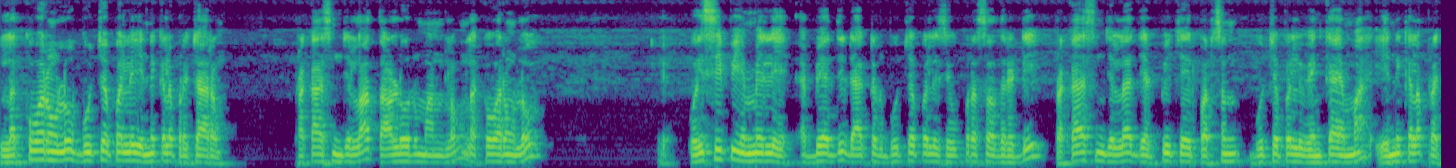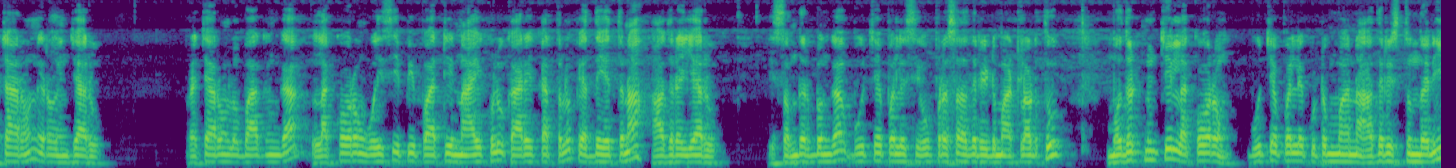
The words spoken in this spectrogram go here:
లక్కవరంలో బూచేపల్లి ఎన్నికల ప్రచారం. ప్రకాశం జిల్లా తాళ్ళూరు మండలం లక్కవరంలో వైసీపీ ఎమ్మెల్యే అభ్యర్థి డాక్టర్ బూచేపల్లి శివప్రసాద్ రెడ్డి ప్రకాశం జిల్లా జడ్పీ చైర్పర్సన్ బూచేపల్లి వెంకయ్యమ్మ ఎన్నికల ప్రచారం నిర్వహించారు. ప్రచారంలో భాగంగా లక్కవరం వైసీపీ పార్టీ నాయకులు కార్యకర్తలు పెద్ద ఎత్తున హాజరయ్యారు. ఈ సందర్భంగా బూచేపల్లి శివప్రసాద్ రెడ్డి మాట్లాడుతూ మొదటి నుంచి లక్కవరం బూచేపల్లి కుటుంబాన్ని ఆదరిస్తుందని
